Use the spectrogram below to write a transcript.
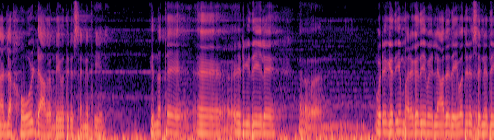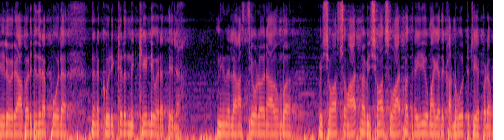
നല്ല ഹോൾഡാകും ദൈവത്തിന്റെ സന്നിധിയിൽ. ഇന്നത്തെ രീതിയിൽ ഒരു ഗതിയും പരഗതിയും ഇല്ലാതെ ദൈവത്തിന്റെ സന്നിധിയിൽ ഒരു അപരിചിതനെ പോലെ നിനക്ക് ഒരിക്കലും നിൽക്കേണ്ടി വരത്തില്ല. നീ നല്ല ആസ്തിയുള്ളവനാകുമ്പോൾ വിശ്വാസം ആത്മവിശ്വാസവും ആത്മധൈര്യവുമായി അത് കൺവേർട്ട് ചെയ്യപ്പെടും.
